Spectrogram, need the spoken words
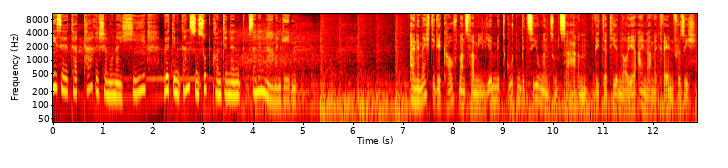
Diese tatarische Monarchie wird dem ganzen Subkontinent seinen Namen geben. Eine mächtige Kaufmannsfamilie mit guten Beziehungen zum Zaren wittert hier neue Einnahmequellen für sich,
